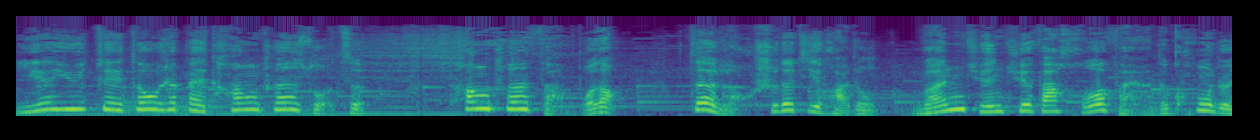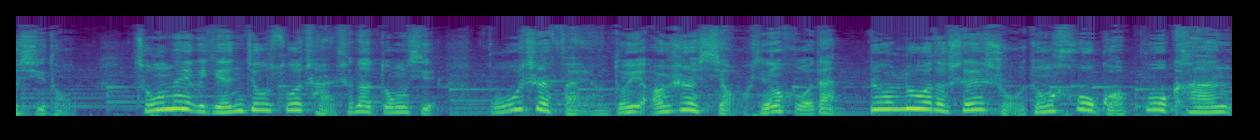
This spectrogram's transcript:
揶揄这都是拜汤川所赐。汤川反驳道，在老师的计划中，完全缺乏核反应的控制系统。从那个研究所产生的东西不是反应堆，而是小型核弹。若落到谁手中，后果不堪。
